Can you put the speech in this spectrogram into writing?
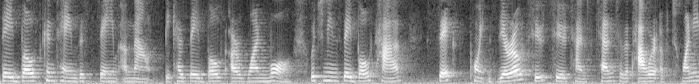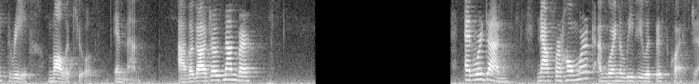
they both contain the same amount because they both are one mole, which means they both have 6.022 times 10 to the power of 23 molecules in them. Avogadro's number. And we're done. Now for homework, I'm going to leave you with this question.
